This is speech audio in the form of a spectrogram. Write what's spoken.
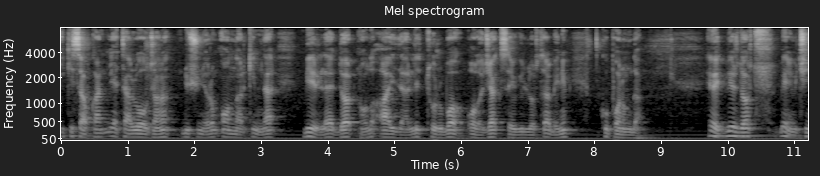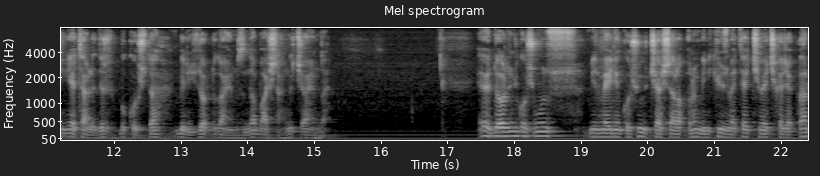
iki safkan yeterli olacağını düşünüyorum. Onlar kimler? 1 ile 4 nolu Ayderli Turbo olacak sevgili dostlar benim kuponumda. Evet 1-4 benim için yeterlidir bu koşuda. Birinci dörtlük ayımızın da başlangıç ayında. Evet dördüncü koşumuz bir maiden koşu. 3 yaşlı Arapların 1200 metre çime çıkacaklar.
